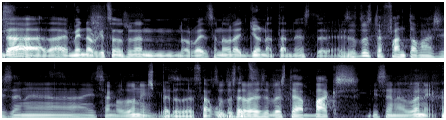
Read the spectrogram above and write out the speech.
Da, da, hemen aurkitzen duzunan norbait izan dula Jonathan, ez? Dere. Ez dut uste Fantomas izen e, izango duenik. Espero dezagun, Ez dut uste ez? beste- bestea Bax izena duenik.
